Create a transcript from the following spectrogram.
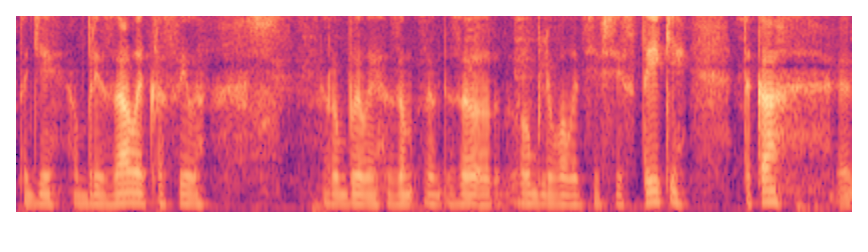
Тоді обрізали красиво, робили, зароблювали ці всі стики. Така е,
